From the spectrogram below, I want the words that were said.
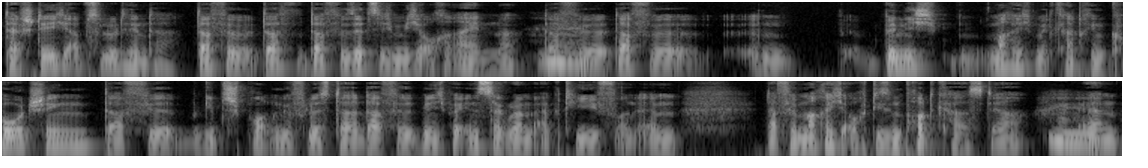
da stehe ich absolut hinter. Dafür, dafür, dafür setze ich mich auch ein. Ne? Mhm. Dafür, dafür ähm, bin ich, mache ich mit Katrin Coaching. Dafür gibt's Sprottengeflüster. Dafür bin ich bei Instagram aktiv und ähm, dafür mache ich auch diesen Podcast, ja, mhm. ähm,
